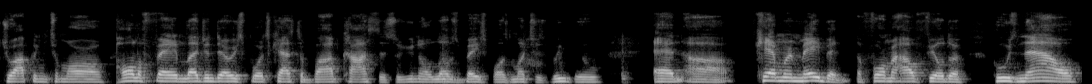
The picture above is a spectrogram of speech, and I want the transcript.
dropping tomorrow, Hall of Fame legendary sportscaster Bob Costas, who you know loves baseball as much as we do, and uh, Cameron Maybin, the former outfielder, who's now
